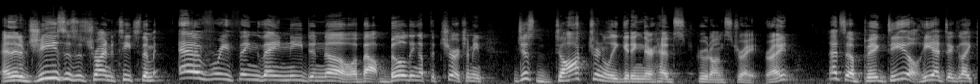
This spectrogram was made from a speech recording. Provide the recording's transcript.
And that if Jesus is trying to teach them everything they need to know about building up the church, I mean, just doctrinally getting their heads screwed on straight, right? That's a big deal. He had to like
